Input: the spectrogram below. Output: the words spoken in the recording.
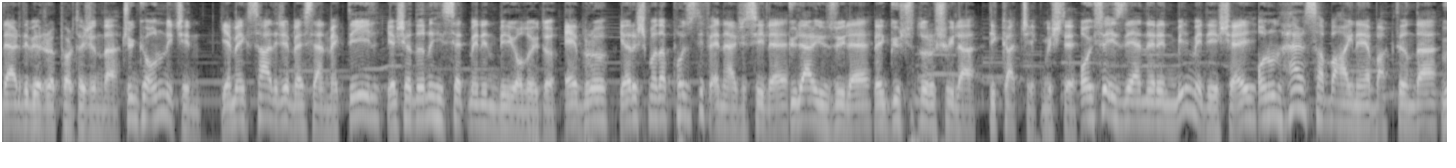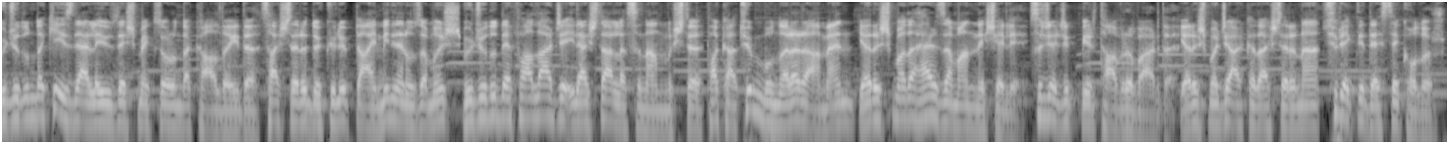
derdi bir röportajında. Çünkü onun için yemek sadece beslenmek değil, yaşadığını hissetmenin bir yoluydu. Ebru yarışmada pozitif enerjisiyle, güler yüzüyle ve güçlü duruşuyla dikkat çekmişti. Oysa izleyenlerin bilmediği şey onun her sabah aynaya baktığında vücudundaki izlerle yüzleşmek zorunda kaldığıydı. Saçları dökülüp daiminden uzamış, vücudu defalarca ilaçlarla sınanmıştı. Fakat tüm bunlara rağmen yarışmada her zaman neşeli, sıcacık bir tavrı vardı. Yarışmacı arkadaşlarına sürekli destek olur,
